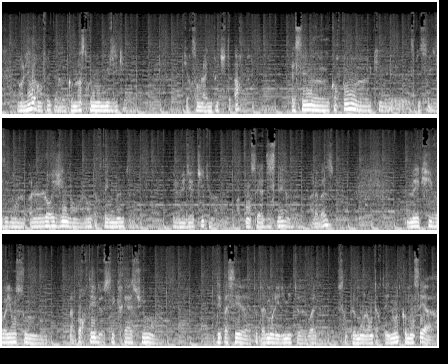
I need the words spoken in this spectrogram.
Dans Lyre, en fait, euh, comme l'instrument de musique euh, qui ressemble à une petite harpe. Une euh, corpo euh, qui est spécialisée dans l'origine dans l'entertainment euh, et le médiatique, hein, à penser à Disney euh, à la base, mais qui, voyant son la portée de ses créations dépasser totalement les limites de simplement l'entertainment, commençait à,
